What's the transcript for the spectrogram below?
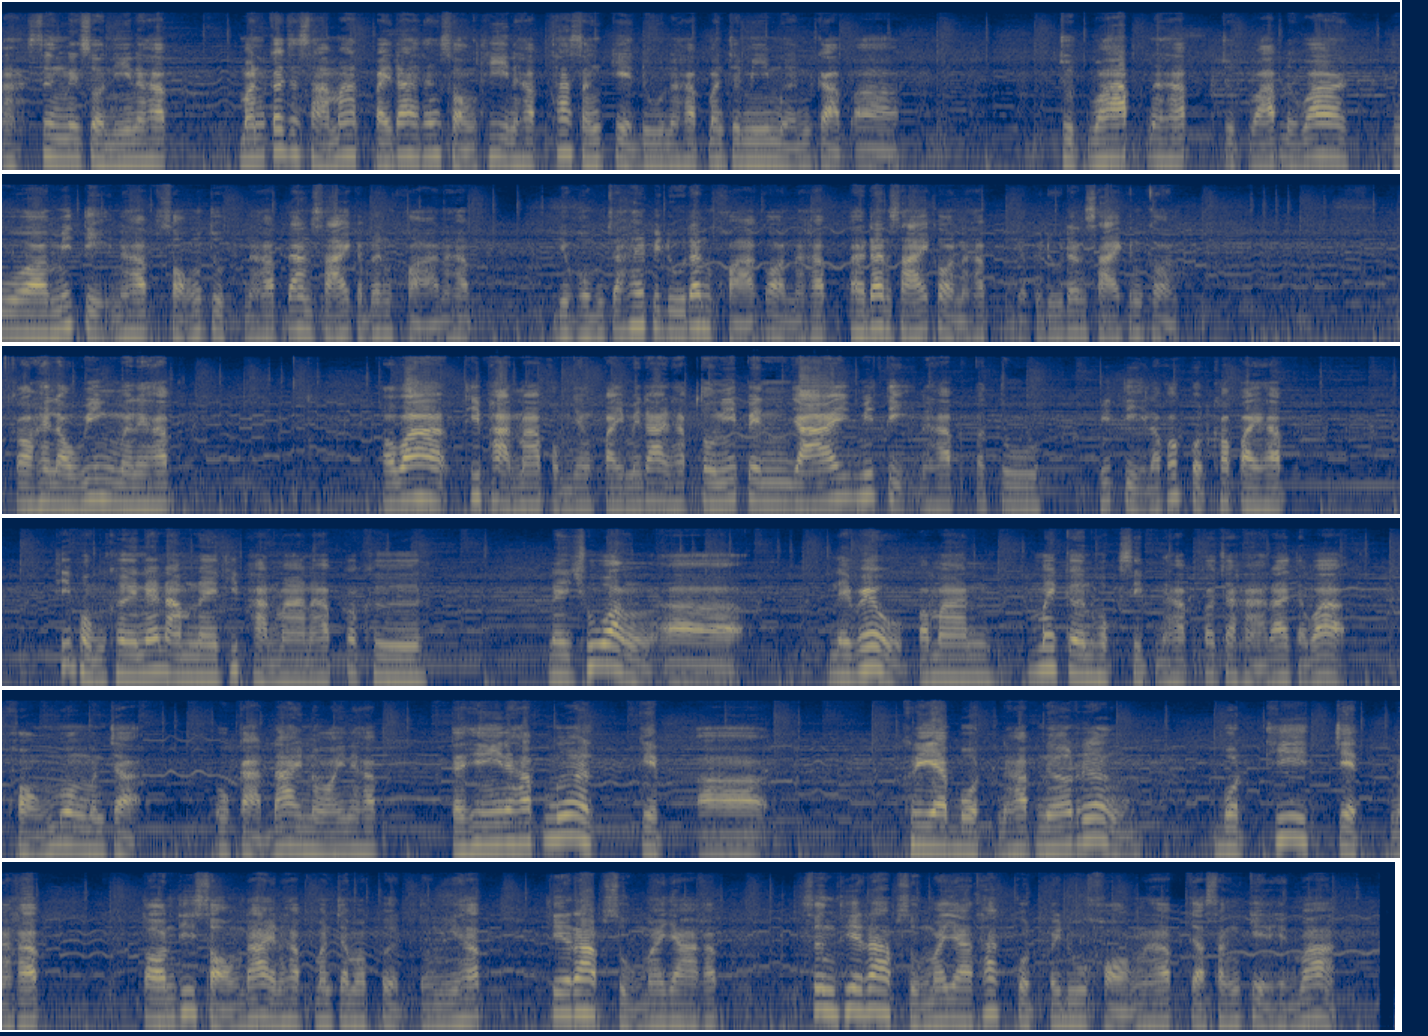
อะซึ่งในส่วนนี้นะครับ มันก็จะสามารถไปได้ทั้ง 2 ที่นะครับ ถ้าสังเกตดูนะครับ มันจะมีเหมือนกับจุดวาร์ปนะครับ จุดวาร์ปหรือว่า ตัวมิตินะครับ2จุดนะครับ ด้านซ้ายกับด้านขวานะครับ เดี๋ยวผมจะให้ไปดูด้านขวาก่อนนะครับด้านซ้ายก่อนนะครับ เดี๋ยวไปดูด้านซ้ายกันก่อน ก็ให้เราวิ่งมาเลยครับ เพราะว่าที่ผ่านมาผมยังไปไม่ได้นะครับ ตรงนี้เป็นย้ายมิตินะครับ ประตูมิติแล้วก็กดเข้าไปครับ ที่ผมเคยแนะนำในที่ผ่านมานะครับก็คือในช่วงเอ่อเลเวลประมาณไม่เกิน 60 นะครับ ก็จะหาได้แต่ว่าของม่วงมันจะ โอกาสได้น้อยนะครับ แต่ทีนี้นะครับเมื่อเก็บเคลียร์บทนะครับ เนื้อเรื่องบทที่ 7 นะครับ ตอนที่ 2 ได้นะครับ มันจะมาเปิดตรงนี้ครับ ที่ราบสูงมายาครับ ซึ่งที่ราบสูงมายาถ้ากดไปดูของนะครับ จะสังเกตเห็นว่า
